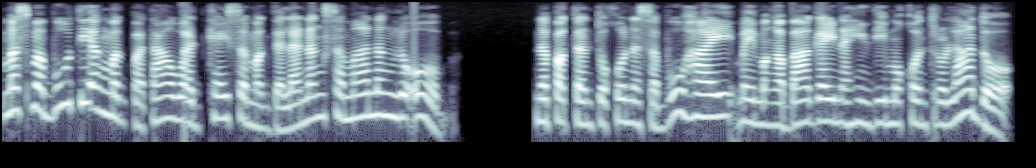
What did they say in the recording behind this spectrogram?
Mas mabuti ang magpatawad kaysa magdala ng sama ng loob. Napagtanto ko na sa buhay may mga bagay na hindi mo kontrolado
